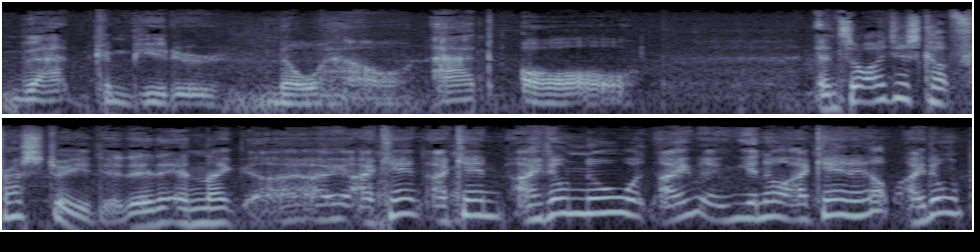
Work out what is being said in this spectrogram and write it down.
that computer know-how at all. And so I just got frustrated and, and like I, I can't I can't I don't know what I you know I can't help I don't.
